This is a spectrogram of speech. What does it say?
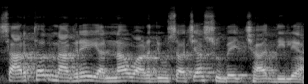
सार्थक नागरे यांना वाढदिवसाच्या शुभेच्छा दिल्या.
